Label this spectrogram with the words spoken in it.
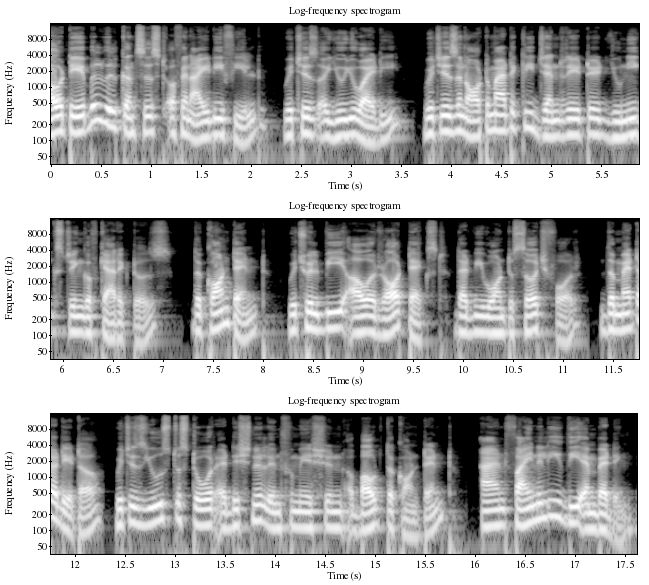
Our table will consist of an ID field, which is a UUID, which is an automatically generated unique string of characters, the content, which will be our raw text that we want to search for, the metadata, which is used to store additional information about the content, and finally the embedding,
